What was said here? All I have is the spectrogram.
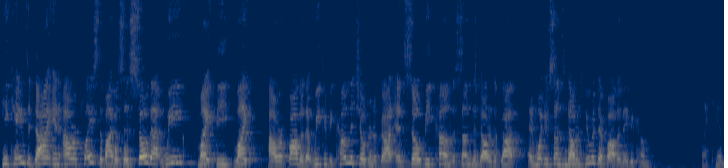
He came to die in our place, the Bible says, so that we might be like our Father, that we could become the children of God and so become the sons and daughters of God. And what do sons and daughters do with their Father? They become like Him.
